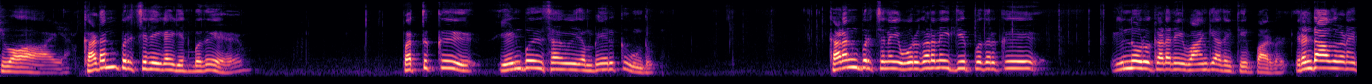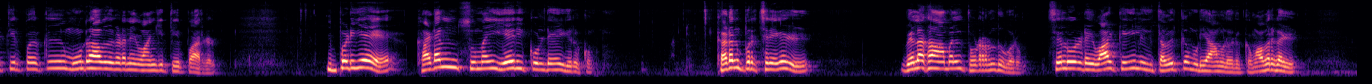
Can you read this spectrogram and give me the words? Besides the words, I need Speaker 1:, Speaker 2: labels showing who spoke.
Speaker 1: சிவாய். கடன் பிரச்சனைகள் என்பது பத்துக்கு எண்பது சதவீதம் பேருக்கு உண்டு. கடன் பிரச்சனை ஒரு கடனை தீர்ப்பதற்கு இன்னொரு கடனை வாங்கி அதை தீர்ப்பார்கள். இரண்டாவது கடனை தீர்ப்பதற்கு மூன்றாவது கடனை வாங்கி தீர்ப்பார்கள். இப்படியே கடன் சுமை ஏறிக்கொண்டே இருக்கும். கடன் பிரச்சனைகள் விலகாமல் தொடர்ந்து வரும். சிலருடைய வாழ்க்கையில் இது தவிர்க்க முடியாமல் இருக்கும். அவர்கள்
